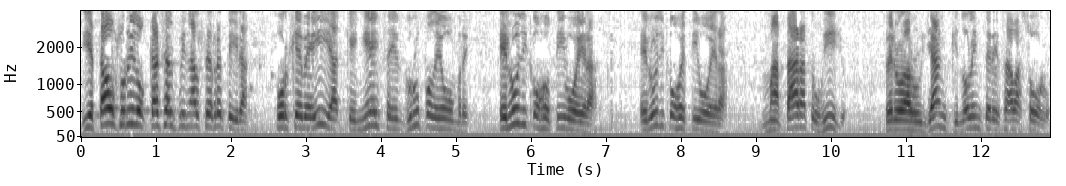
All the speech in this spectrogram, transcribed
Y Estados Unidos casi al final se retira porque veía que en ese grupo de hombres el único objetivo era el único objetivo era matar a Trujillo, pero a los yanquis no le interesaba solo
